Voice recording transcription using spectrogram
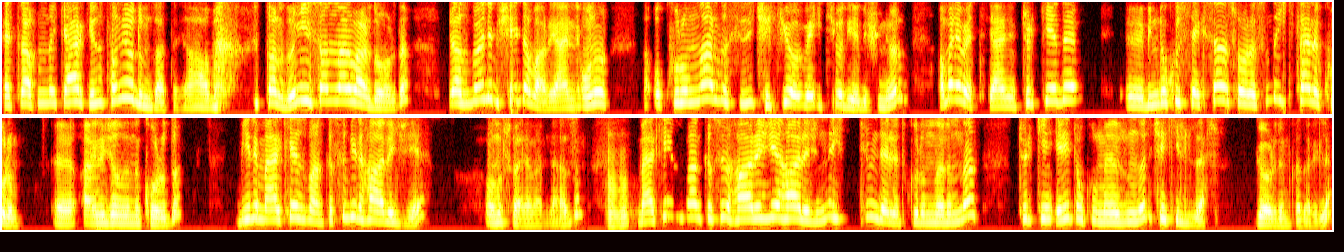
etrafımdaki herkesi tanıyordum zaten. Ya tanıdığım insanlar vardı orada. Biraz böyle bir şey de var. Yani onu o kurumlar da sizi çekiyor ve itiyor diye düşünüyorum. Ama evet yani Türkiye'de e, 1980 sonrasında iki tane kurum e, ayrıcalığını korudu. Biri Merkez Bankası, bir hariciye. Onu söylemem lazım. Hı hı. Merkez Bankası ve hariciye haricinde tüm devlet kurumlarından Türkiye'nin elit okul mezunları çekildiler gördüğüm kadarıyla.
